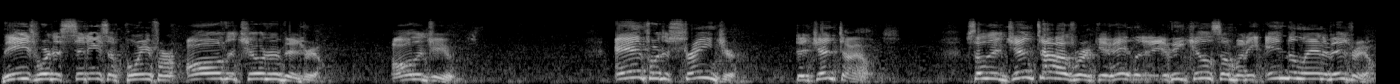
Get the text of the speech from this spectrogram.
These were the cities appointed for all the children of Israel, all the Jews and for the stranger, the Gentiles. So the Gentiles were given, if he kills somebody in the land of Israel,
